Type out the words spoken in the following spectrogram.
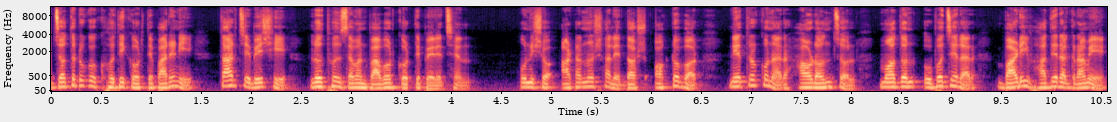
যতটুকু ক্ষতি করতে পারেনি, তার চেয়ে বেশি লুৎফুজ্জামান বাবর করতে পেরেছেন। উনিশশো আটান্ন সালে দশ অক্টোবর নেত্রকোনার হাওড় অঞ্চল মদন উপজেলার বাড়ি ভাদেরা গ্রামে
